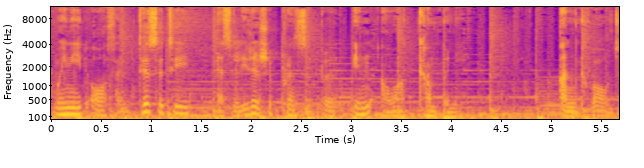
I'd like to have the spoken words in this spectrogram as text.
We need authenticity as a leadership principle in our company. Unquote.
